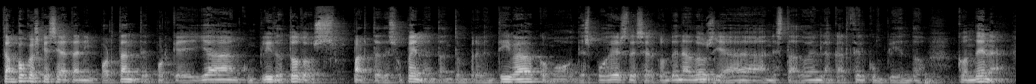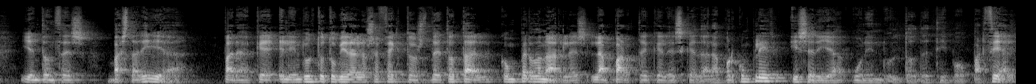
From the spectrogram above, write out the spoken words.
Tampoco es que sea tan importante, porque ya han cumplido todos parte de su pena, tanto en preventiva como después de ser condenados ya han estado en la cárcel cumpliendo condena. Y entonces bastaría para que el indulto tuviera los efectos de total con perdonarles la parte que les quedara por cumplir y sería un indulto de tipo parcial.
